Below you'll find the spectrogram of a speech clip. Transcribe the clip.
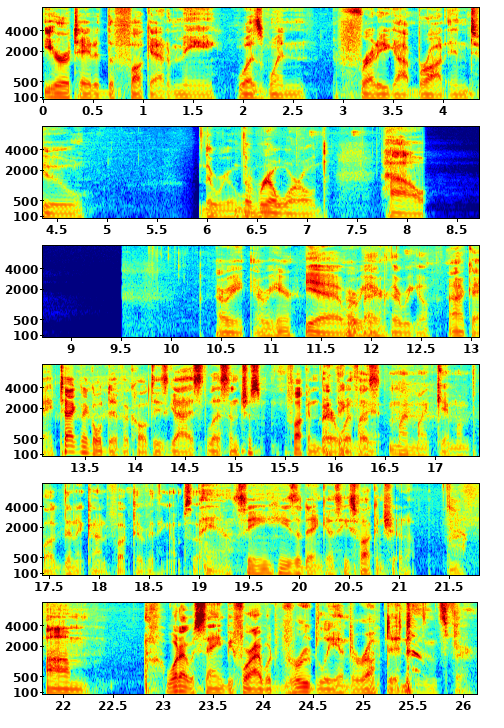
irritated the fuck out of me was when Freddy got brought into The real the real world. How are we? Are we here? Yeah, we're we back. here? There we go. Okay. Technical difficulties, guys. Listen, just fucking bear with my, us. my mic came unplugged and it kind of fucked everything up. So Yeah. See, he's a dingus. He's fucking shit up. Um, what I was saying before I would rudely interrupted. that's fair.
